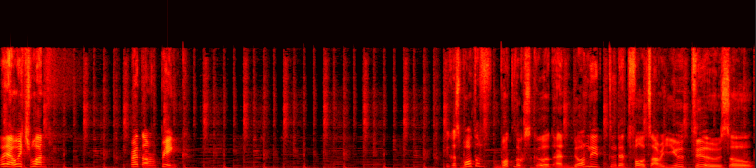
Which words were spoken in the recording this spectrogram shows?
Oh yeah, which one? Red or pink? Because both of both looks good, and the only two that votes are you two, so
